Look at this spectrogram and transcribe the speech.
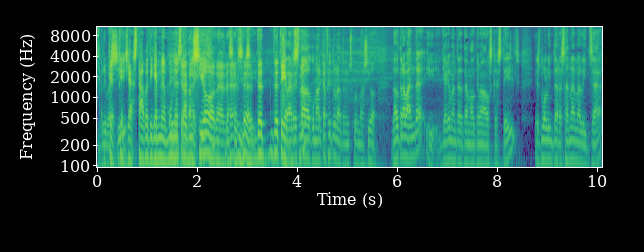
que, Ribes sí, que ja estava, diguem-ne, amb que una ja tradició aquí. de, de, Sí, sí, de, sí. de, de que la temps, resta de no? la comarca ha fet una transformació. D'altra banda, i ja que hem entrat amb el tema dels castells, és molt interessant analitzar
